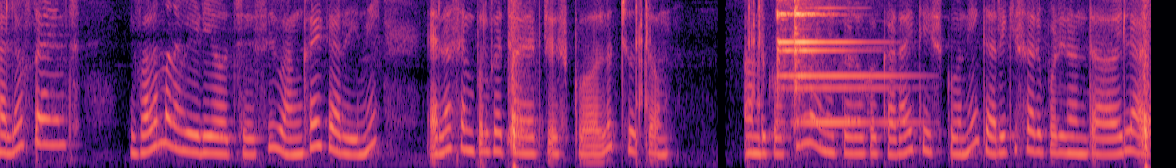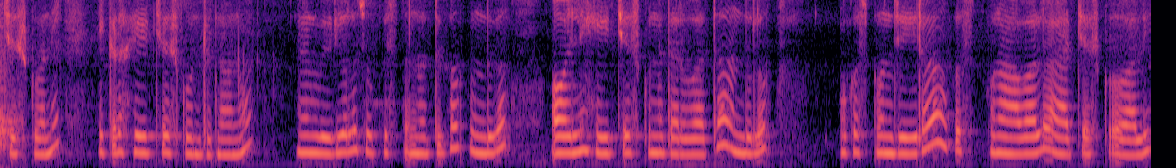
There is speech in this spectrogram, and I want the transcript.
హలో ఫ్రెండ్స్ ఇవాళ మన వీడియో వచ్చేసి వంకాయ కర్రీని ఎలా సింపుల్గా తయారు చేసుకోవాలో చూద్దాం. అందుకోసం నేను ఇక్కడ ఒక కడాయి తీసుకొని కర్రీకి సరిపడినంత ఆయిల్ యాడ్ చేసుకొని ఇక్కడ హీట్ చేసుకుంటున్నాను. నేను వీడియోలో చూపిస్తున్నట్టుగా ముందుగా ఆయిల్ని హీట్ చేసుకున్న తర్వాత అందులో ఒక స్పూన్ జీరా ఒక స్పూన్ ఆవాలు యాడ్ చేసుకోవాలి.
